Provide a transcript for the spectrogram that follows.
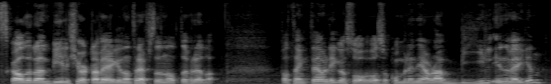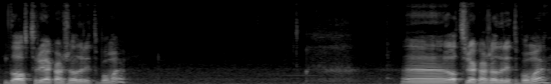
skader da en bil kjørte av veien og trefte natt til fredag. Hva tenkte jeg? Å ligge og sove, og så kommer en jævla bil inn i veggen. Da tror jeg kanskje jeg hadde driti på meg. Eh, da tror jeg kanskje jeg hadde driti på meg.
